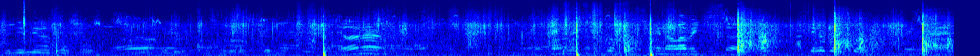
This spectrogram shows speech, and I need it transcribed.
Hlídej mě na tlačnou zkusím na chvíli. Jelena, on si to prostě na lavičce. A ty ho bez toho. Ne.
